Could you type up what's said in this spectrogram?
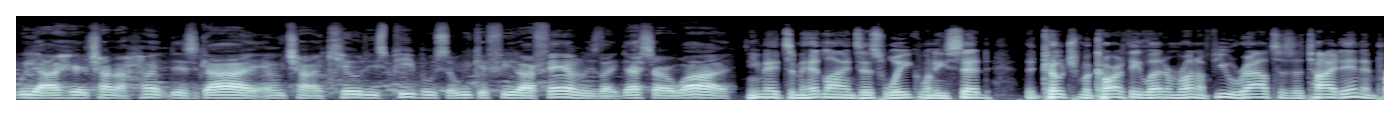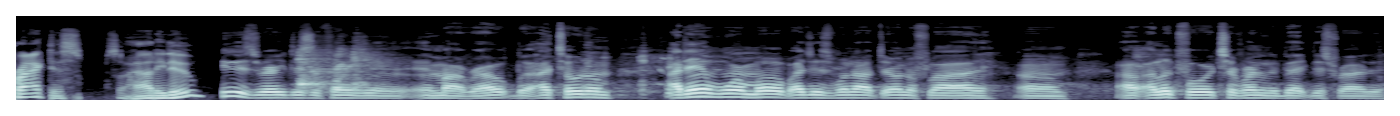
we out here trying to hunt this guy and we trying to kill these people so we can feed our families. Like that's our why. He made some headlines this week when he said that Coach McCarthy let him run a few routes as a tight end in practice. So how'd he do? He was very disappointed in, in my route, but I told him I didn't warm up. I just went out there on the fly. Um, I, I look forward to running it back this Friday.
